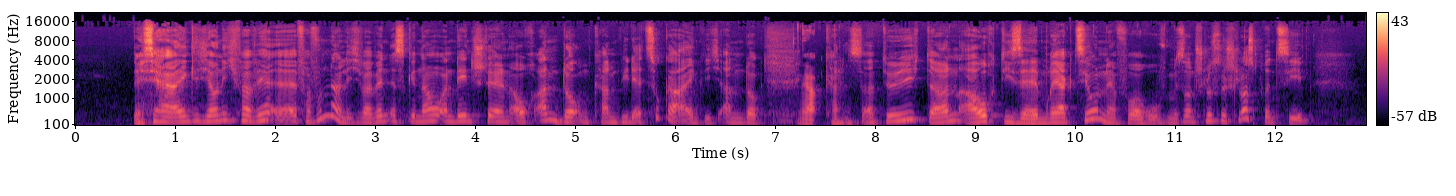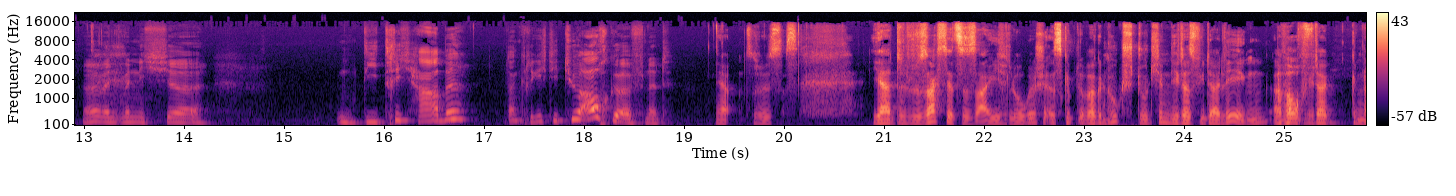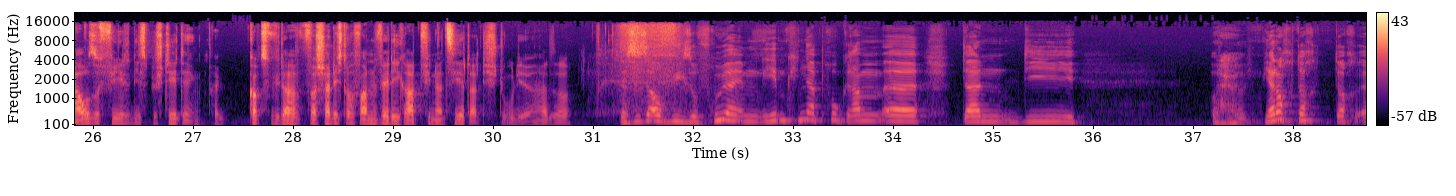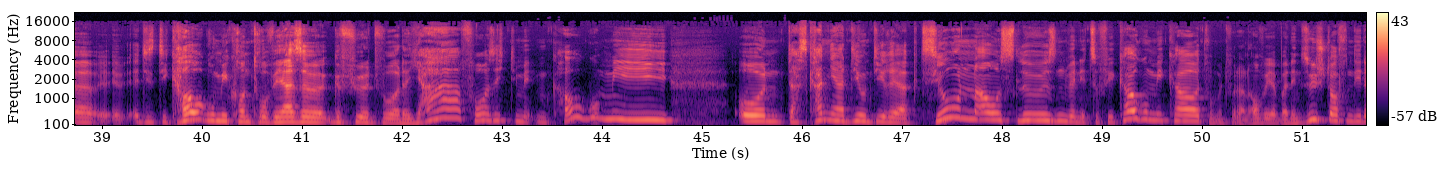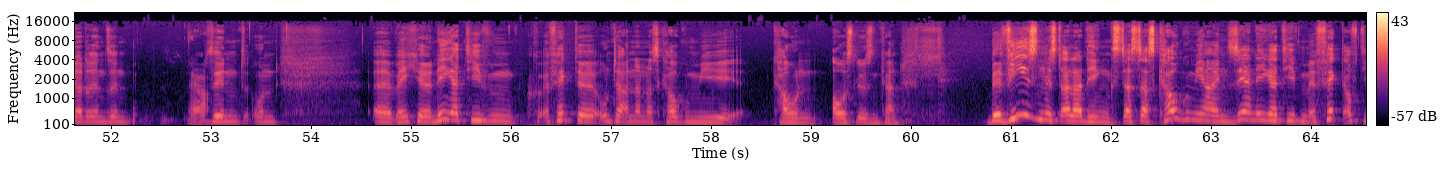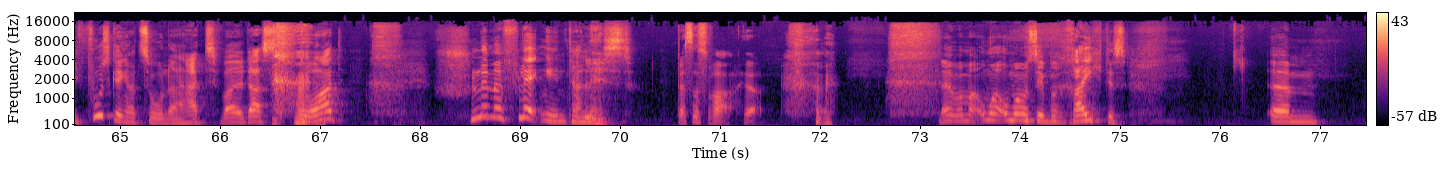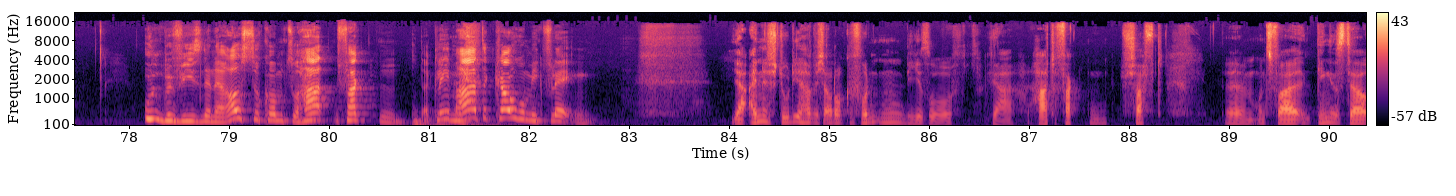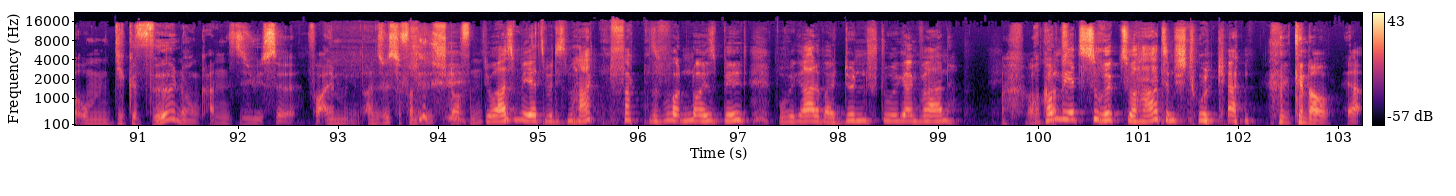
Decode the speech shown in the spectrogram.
Ist ja eigentlich auch nicht äh, verwunderlich, weil wenn es genau an den Stellen auch andocken kann, wie der Zucker eigentlich andockt, Ja. kann es natürlich dann auch dieselben Reaktionen hervorrufen. Ist so ein Schlüssel-Schloss-Prinzip. Ne, wenn, wenn ich äh, einen Dietrich habe, dann kriege ich die Tür auch geöffnet. Ja, so ist es. Ja, du, du sagst jetzt, es ist eigentlich logisch. Es gibt aber genug Studien, die das widerlegen, aber auch wieder genauso viele, die es bestätigen. Da kommt es wieder wahrscheinlich darauf an, wer die gerade finanziert hat, die Studie. Also, Das ist auch wie so früher in jedem Kinderprogramm äh, dann die. Oder, ja, doch, doch, doch, äh, die, die Kaugummi-Kontroverse geführt wurde. Ja, vorsichtig mit dem Kaugummi. Und das kann ja die und die Reaktionen auslösen, wenn ihr zu viel Kaugummi kaut, womit wir dann auch wieder bei den Süßstoffen, die da drin sind, ja. sind und äh, welche negativen Effekte unter anderem das Kaugummi kauen auslösen kann. Bewiesen ist allerdings, dass das Kaugummi einen sehr negativen Effekt auf die Fußgängerzone hat, weil das dort schlimme Flecken hinterlässt. Das ist wahr, ja. Ne, um, um, um aus dem Bereich des ähm, Unbewiesenen herauszukommen zu harten Fakten. Da kleben harte Kaugummiflecken. Ja, eine Studie habe ich auch noch gefunden, die so ja, harte Fakten schafft. Ähm, und zwar ging es da um die Gewöhnung an Süße, vor allem an Süße von Süßstoffen. Du hast mir jetzt mit diesem harten Fakten sofort ein neues Bild, wo wir gerade bei dünnen Stuhlgang waren. Oh Kommen wir jetzt zurück zu hartem Stuhlgang. genau, ja.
